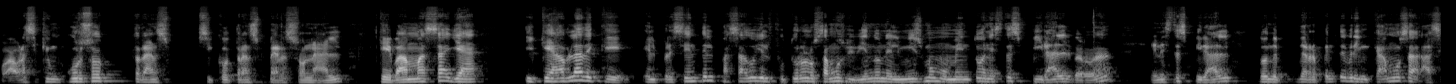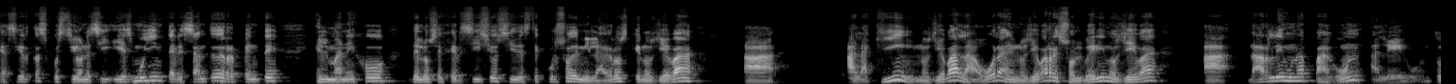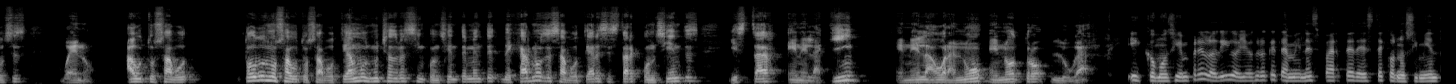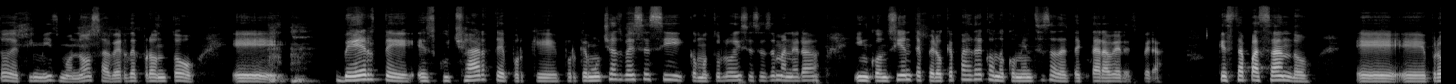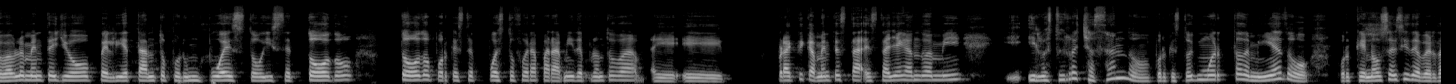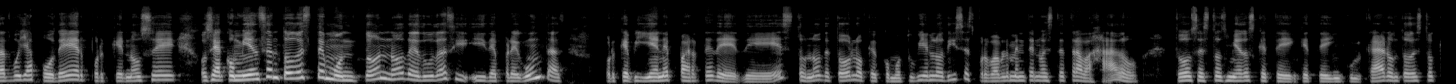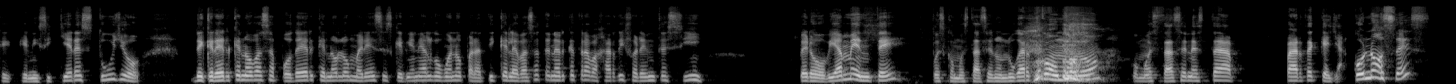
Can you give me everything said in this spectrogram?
ahora sí que un curso trans, psicotranspersonal que va más allá y que habla de que el presente, el pasado y el futuro lo estamos viviendo en el mismo momento, en esta espiral, ¿verdad? En esta espiral donde de repente brincamos hacia ciertas cuestiones y, es muy interesante de repente el manejo de los ejercicios y de este curso de milagros que nos lleva a, al aquí, nos lleva a la hora y nos lleva a resolver y nos lleva a darle un apagón al ego. Entonces, bueno, autosabot todos nos autosaboteamos muchas veces inconscientemente. Dejarnos de sabotear es estar conscientes y estar en el aquí, en el ahora, no en otro lugar. Y como siempre lo digo, yo creo que también es parte de este conocimiento de ti mismo, ¿no? Saber de pronto eh, verte, escucharte, porque, porque muchas veces sí, como tú lo dices, es de manera inconsciente, pero qué padre cuando comienzas a detectar, a ver, espera, ¿qué está pasando? Eh, eh, probablemente yo peleé tanto por un puesto, hice todo, todo porque este puesto fuera para mí, de pronto va, prácticamente está, está llegando a mí y, lo estoy rechazando porque estoy muerto de miedo, porque no sé si de verdad voy a poder, porque no sé, o sea, comienzan todo este montón, ¿no? De dudas y, de preguntas, porque viene parte de, esto, ¿no? De todo lo que, como tú bien lo dices, probablemente no esté trabajado, todos estos miedos que te, que te inculcaron, todo esto que, que ni siquiera es tuyo, de creer que no vas a poder, que no lo mereces, que viene algo bueno para ti, que le vas a tener que trabajar diferente, sí pero obviamente, pues como estás en un lugar cómodo, como estás en esta parte que ya conoces,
